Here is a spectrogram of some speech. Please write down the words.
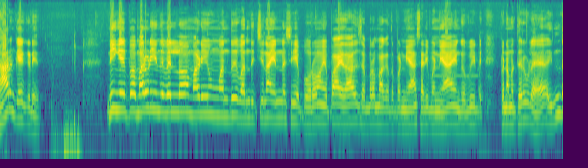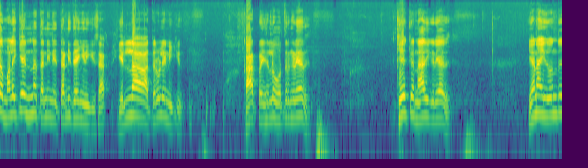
யாரும் கேட்க கிடையாது. நீங்கள் இப்போ மறுபடியும் இந்த வெள்ளம் மறுபடியும் வந்து வந்துச்சுன்னா என்ன செய்ய போகிறோம் எப்பா ஏதாவது செம்பரம்பாக்கத்தை பண்ணியா? சரி பண்ணியா? எங்கள் வீட்டு இப்போ நம்ம தெருவில் இந்த மலைக்கே இன்னும் தண்ணி தண்ணி தேங்கி நிற்கிது சார்? எல்லா தெருவுலையும் நிற்கிது கார்பரேஷனில் ஒருத்தரும் கிடையாது. கேட்க நாதி கிடையாது. ஏன்னா இது வந்து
